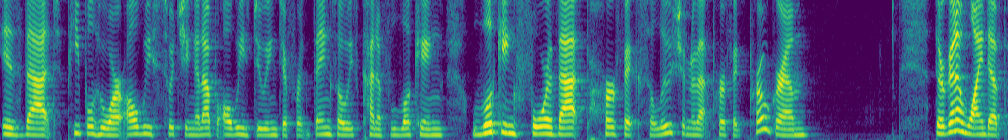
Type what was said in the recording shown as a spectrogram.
is that people who are always switching it up, always doing different things, always kind of looking looking for that perfect solution or that perfect program, they're going to wind up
